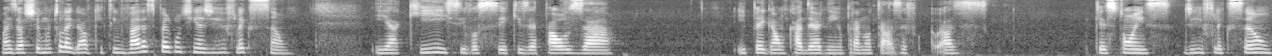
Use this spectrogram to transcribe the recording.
Mas eu achei muito legal que tem várias perguntinhas de reflexão. E aqui, se você quiser pausar e pegar um caderninho para anotar as, as questões de reflexão,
